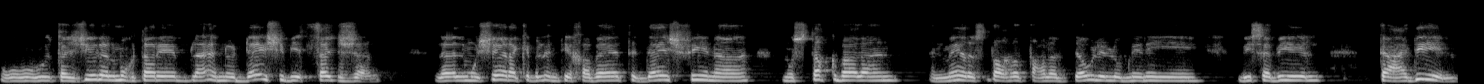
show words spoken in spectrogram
وتسجيل المغترب لأنه قديش بيتسجل للمشاركة بالانتخابات قديش فينا مستقبلا نمارس ضغط على الدولة اللبنانية بسبيل تعديل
